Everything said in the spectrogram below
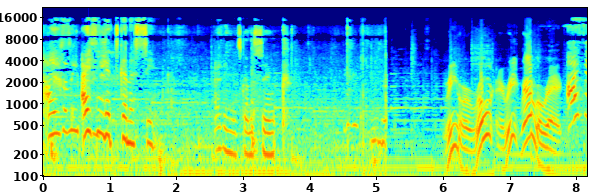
I, I think it's gonna sink. I think it's gonna sink. Ringer road and Rick Rabbit Rag. I think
